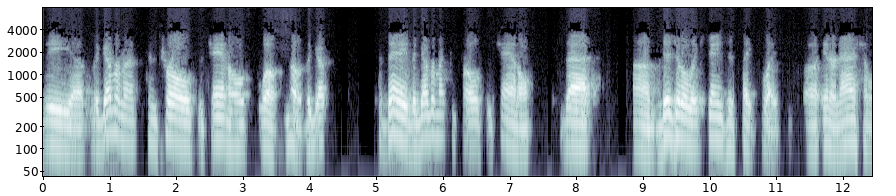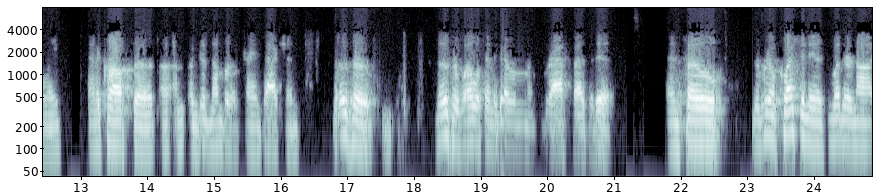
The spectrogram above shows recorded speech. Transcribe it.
the uh, the government controls the channels. Well, no, the go- today the government controls the channel that um, digital exchanges take place uh, internationally and across a, a, a, good number of transactions. Those are those are well within the government's grasp as it is. And so the real question is whether or not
